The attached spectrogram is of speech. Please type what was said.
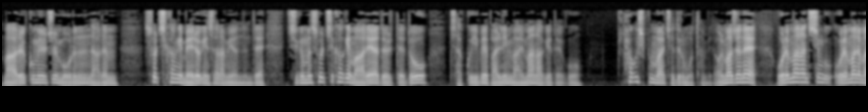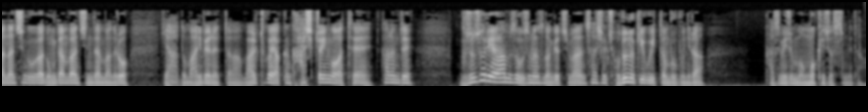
말을 꾸밀 줄 모르는 나름 솔직한 게 매력인 사람이었는데 지금은 솔직하게 말해야 될 때도 자꾸 입에 발린 말만 하게 되고 하고 싶은 말 제대로 못 합니다. 얼마 전에 오랜만한 친구 오랜만에 만난 친구가 농담 반 진담 반으로 야, 너 많이 변했다. 말투가 약간 가식적인 것 같아. 하는데 무슨 소리야 하면서 웃으면서 넘겼지만 사실 저도 느끼고 있던 부분이라 가슴이 좀 먹먹해졌습니다.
